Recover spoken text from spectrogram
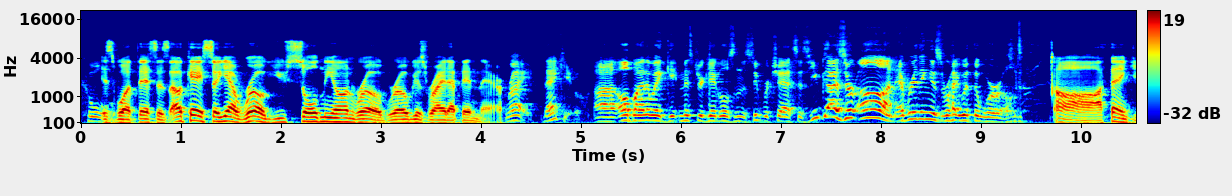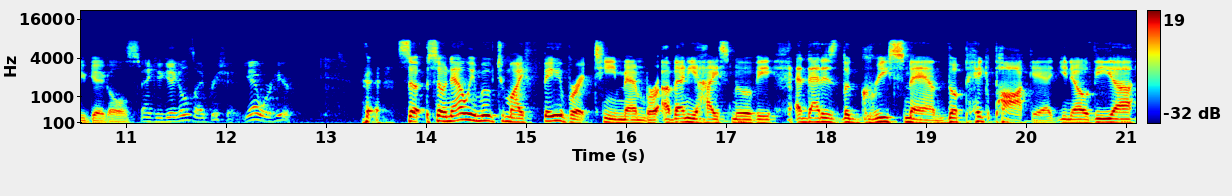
cool. Is what this is. Okay, so yeah, Rogue. You sold me on Rogue. Rogue is right up in there. Right, thank you. Uh, oh, by the way, G- Mr. Giggles in the super chat says, "You guys are on. Everything is right with the world." Aw, thank you, Giggles. thank you, Giggles. I appreciate it. Yeah, we're here. So so now we move to my favorite team member of any heist movie, and that is the grease man, the pickpocket, you know, the uh,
